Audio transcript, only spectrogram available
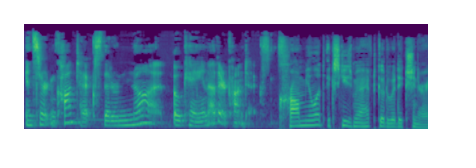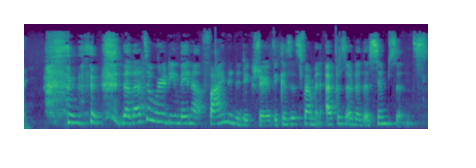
in certain contexts that are not okay in other contexts. Cromulent? Excuse me, I have to go to a dictionary. now, that's a word you may not find in a dictionary because it's from an episode of The Simpsons.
